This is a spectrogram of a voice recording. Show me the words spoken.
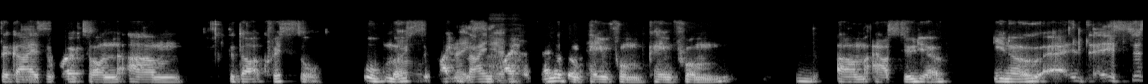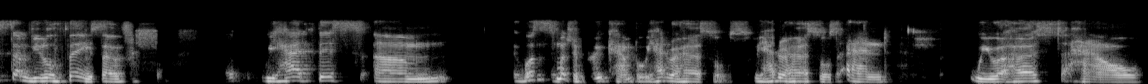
The guys that worked on um, the Dark Crystal, most Oh, like ninety five percent of them came from came from um, our studio. You know, uh, it's just a beautiful thing. So we had this. Um, it wasn't so much a boot camp, but we had rehearsals. We had rehearsals, and we rehearsed how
